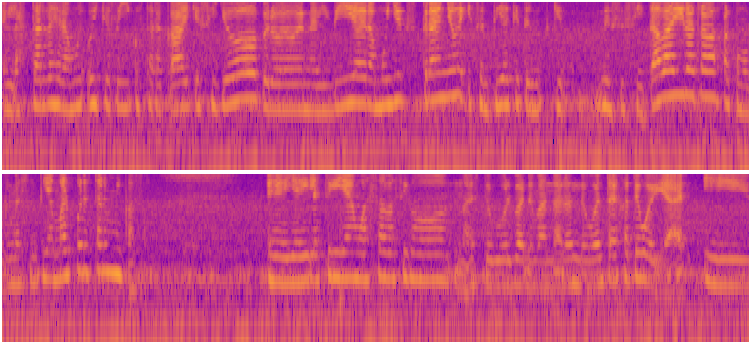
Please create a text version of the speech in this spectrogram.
en las tardes era muy, uy, qué rico estar acá y qué sé yo, pero en el día era muy extraño y sentía que, ten- que necesitaba ir a trabajar, como que me sentía mal por estar en mi casa. Eh, y ahí la chiquilla en WhatsApp así como, no es tu culpa, te mandaron de vuelta, déjate huevear. Y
